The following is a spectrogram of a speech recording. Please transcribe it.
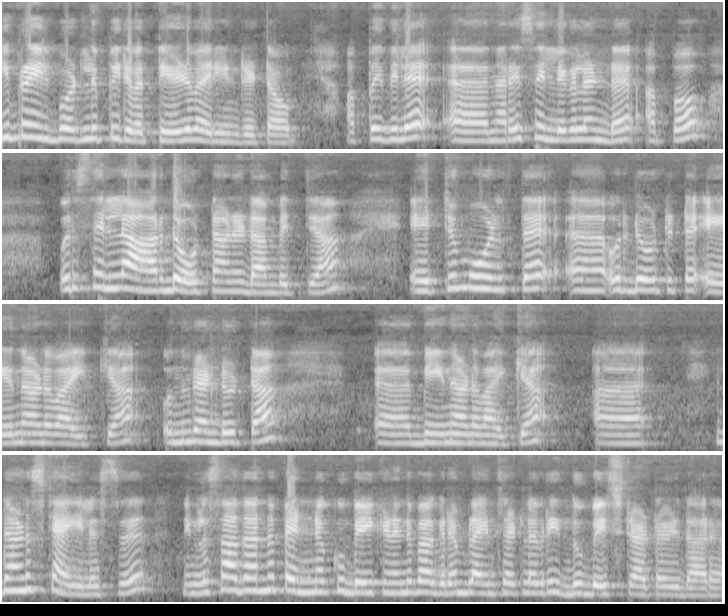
ഈ ബ്രെയിൽ ബോർഡിൽ ഇപ്പോൾ ഇരുപത്തിയേഴ് വരിയുണ്ട് കേട്ടോ അപ്പോൾ ഇതിൽ നിറയെ സെല്ലുകളുണ്ട്. അപ്പോൾ ഒരു സെല്ല് ആറ് ഡോട്ടാണ് ഇടാൻ പറ്റുക ഏറ്റവും മുകളിലത്തെ ഒരു ഡോട്ട് ഇട്ട എ എന്നാണ് വായിക്കുക ഒന്നും രണ്ടും ഇട്ട ബി എന്നാണ് വായിക്കുക ഇതാണ് സ്റ്റൈലസ്. നിങ്ങൾ സാധാരണ പെണ്ണൊക്കെ ഉപയോഗിക്കുന്നതിന് പകരം ബ്ലൈൻഡ് ആയിട്ടുള്ളവർ ഇത് ഉപയോഗിച്ചിട്ടാട്ടോ എഴുതാറ്.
